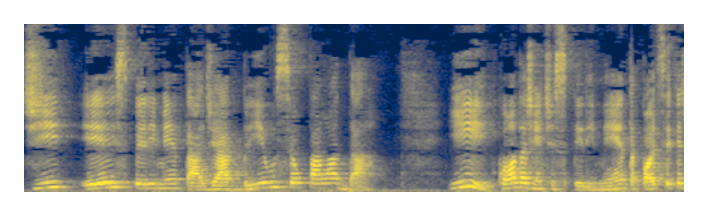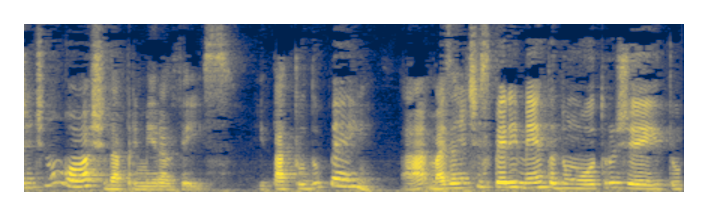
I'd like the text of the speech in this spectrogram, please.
de experimentar, de abrir o seu paladar. E quando a gente experimenta, pode ser que a gente não goste da primeira vez. E tá tudo bem, tá? Mas a gente experimenta de um outro jeito.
